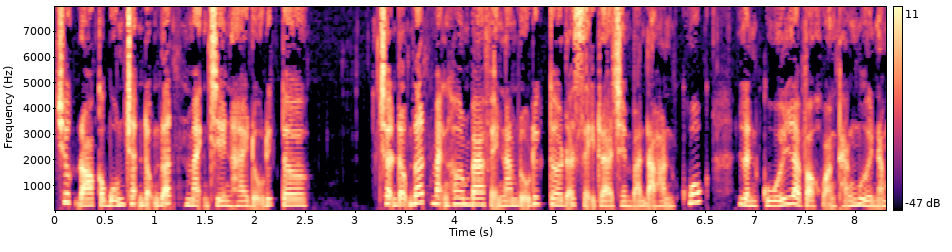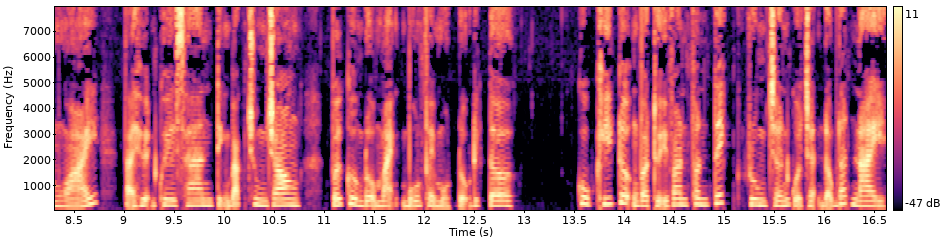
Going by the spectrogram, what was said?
Trước đó có 4 trận động đất mạnh trên 2 độ Richter. Trận động đất mạnh hơn 3,5 độ Richter đã xảy ra trên bán đảo Hàn Quốc, lần cuối là vào khoảng tháng 10 năm ngoái, tại huyện Kwesan, tỉnh Bắc Trung Trong, với cường độ mạnh 4,1 độ Richter. Cục Khí tượng và Thủy văn phân tích rung chấn của trận động đất này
